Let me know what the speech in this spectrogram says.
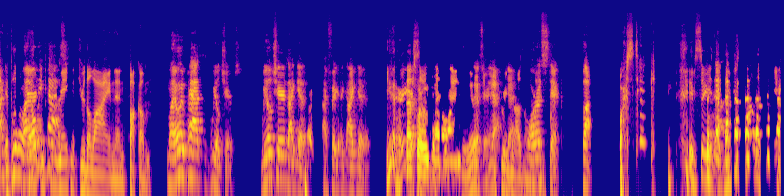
I, If little my Aaron only couldn't pass, make it through the line, then fuck them. my only pass is wheelchairs. Wheelchairs, I get it. I figure, I get it. You could hurt That's where we draw the line. in That's, yeah, That's where he yeah. draws the or line. a stick. But or a stick. if so, you, you just a stick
